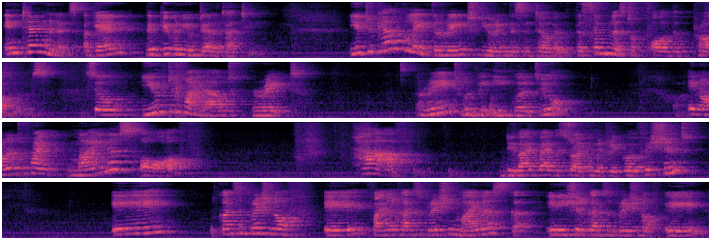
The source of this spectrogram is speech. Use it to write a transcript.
In 10 minutes, again, they've given you delta T. You have to calculate the rate during this interval, the simplest of all the problems. So you have to find out rate. Rate would be equal to, in order to find minus of half divide by the stoichiometric coefficient, A concentration of A, final concentration minus initial concentration of A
